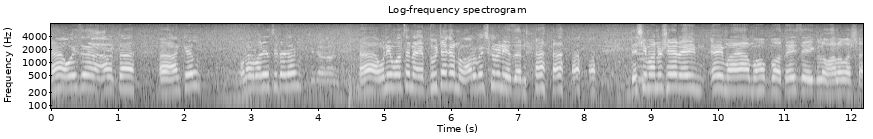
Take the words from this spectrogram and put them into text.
হ্যাঁ ওই যে আর একটা আঙ্কেল ওনার বাড়ি হচ্ছে হ্যাঁ উনি বলছেন "এ, দুইটা কেন বেশ করে নিয়ে যান। দেশি মানুষের এই এই মায়া মহব্বত এই যে এইগুলো ভালোবাসা।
